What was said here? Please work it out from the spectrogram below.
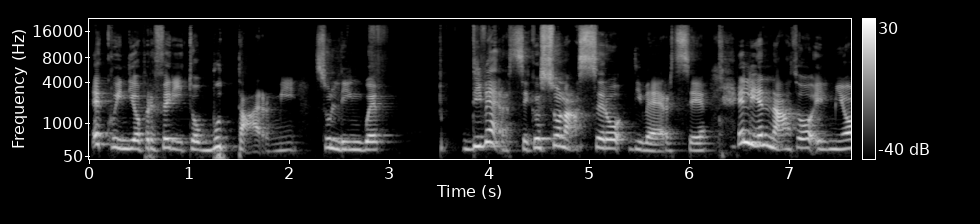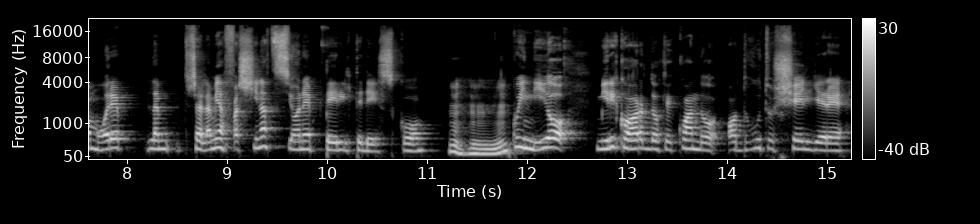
e quindi ho preferito buttarmi su lingue diverse, che suonassero diverse. E lì è nato il mio amore, la- cioè la mia fascinazione per il tedesco. Mhm. Quindi io mi ricordo che quando ho dovuto scegliere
